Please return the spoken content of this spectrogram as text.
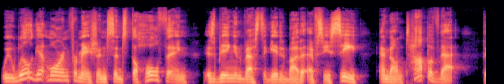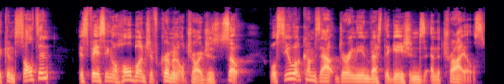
we will get more information since the whole thing is being investigated by the FCC. And on top of that, the consultant is facing a whole bunch of criminal charges. So we'll see what comes out during the investigations and the trials.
